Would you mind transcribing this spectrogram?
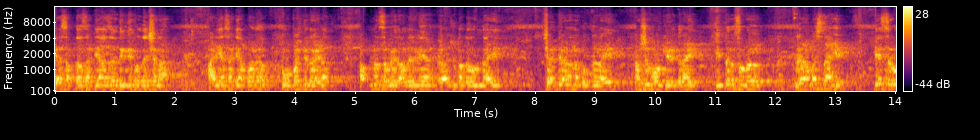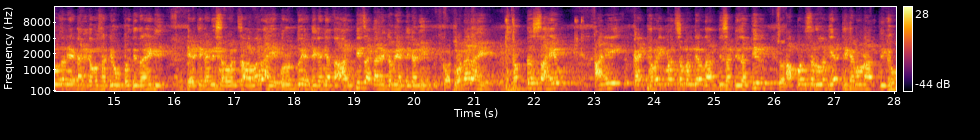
या सप्ताहासाठी आज दिंडी प्रदक्षिणा आणि यासाठी आपण उपस्थित राहिलात. आपण सगळे आदरणीय राजू काका गुंड आहेत शांतीराणा कोकणर आहेत अशोक भाऊ खेडकर आहेत इतर सर्व ग्रामस्थ आहेत. हे सर्वजण या कार्यक्रमासाठी उपस्थित राहिली. या ठिकाणी सर्वांचा आभार आहे. परंतु या ठिकाणी आता आरतीचा कार्यक्रम या ठिकाणी होणार आहे. फक्त साहेब आणि काही ठराविक माणसं मंदिरात आरतीसाठी जातील. आपण सर्वजण या ठिकाणाहून आरती घेऊ.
